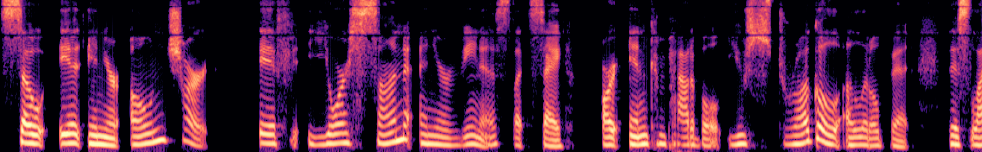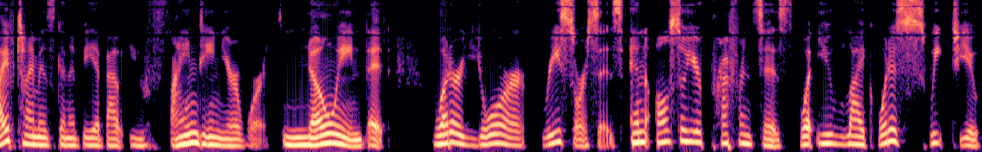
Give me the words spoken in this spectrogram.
So, it, in your own chart, if your sun and your Venus, let's say, are incompatible, you struggle a little bit. This lifetime is going to be about you finding your worth, knowing that what are your resources and also your preferences, what you like, what is sweet to you,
